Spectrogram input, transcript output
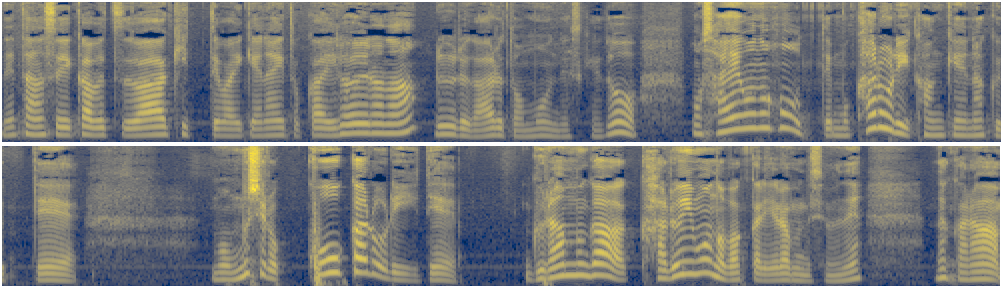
ね、炭水化物は切ってはいけないとか、いろいろなルールがあると思うんですけど、もう最後の方ってもうカロリー関係なくって、もうむしろ高カロリーで、グラムが軽いものばっかり選ぶんですよね。だから、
